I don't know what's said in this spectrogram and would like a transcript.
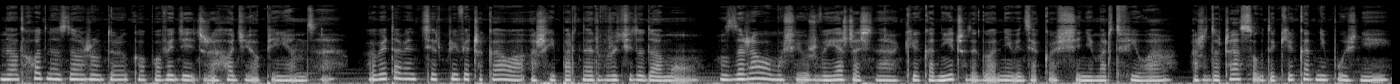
Na odchodne zdążył tylko powiedzieć, że chodzi o pieniądze. Kobieta więc cierpliwie czekała, aż jej partner wróci do domu. Zdarzało mu się już wyjeżdżać na kilka dni czy tygodni, więc jakoś się nie martwiła, aż do czasu, gdy kilka dni później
